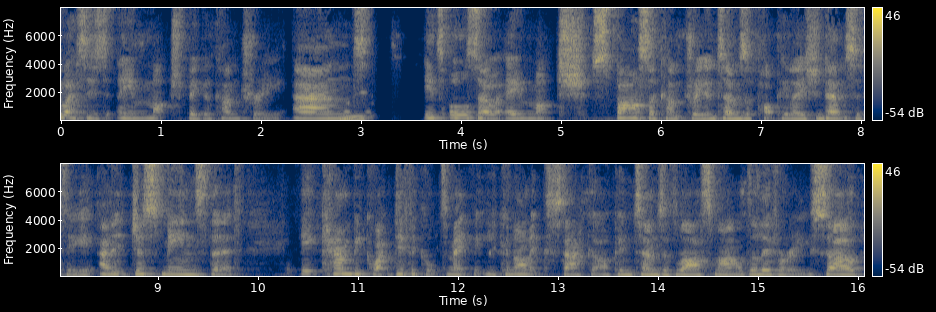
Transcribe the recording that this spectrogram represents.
US is a much bigger country, and mm it's also a much sparser country in terms of population density, and it just means that it can be quite difficult to make the economics stack up in terms of last mile delivery. So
